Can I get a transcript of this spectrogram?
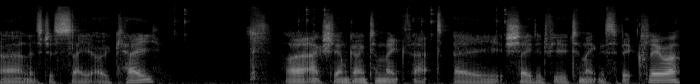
uh, let's just say OK. Uh, actually, I'm going to make that a shaded view to make this a bit clearer.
